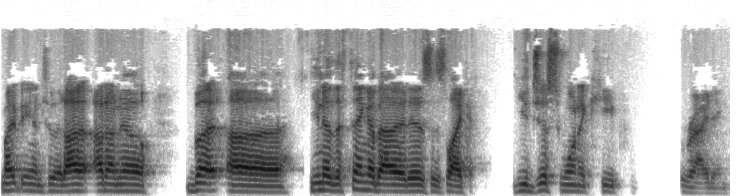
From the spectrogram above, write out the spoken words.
might be into it. I I don't know, but uh, you know, the thing about it is, is like you just want to keep writing.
